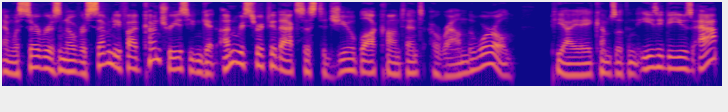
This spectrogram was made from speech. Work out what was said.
And with servers in over 75 countries, you can get unrestricted access to geoblock content around the world. PIA comes with an easy to use app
